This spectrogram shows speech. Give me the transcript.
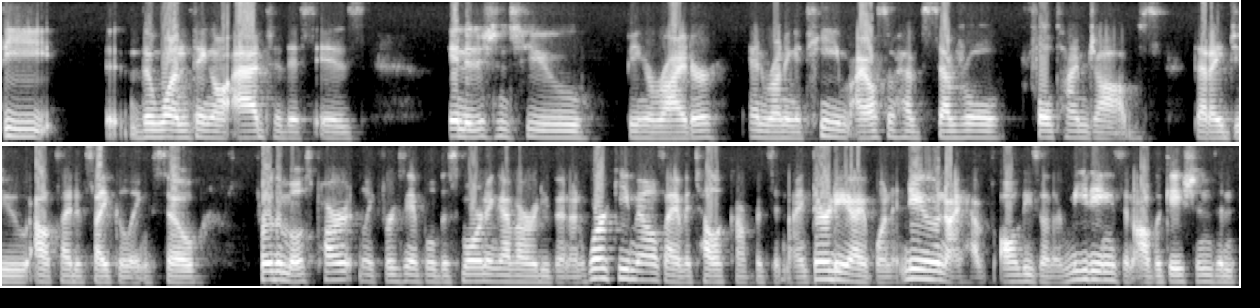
the the one thing I'll add to this is, in addition to being a rider and running a team, I also have several full time jobs that I do outside of cycling. So for the most part, like for example, this morning I've already been on work emails. I have a teleconference at 9:30. I have one at noon. I have all these other meetings and obligations. And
